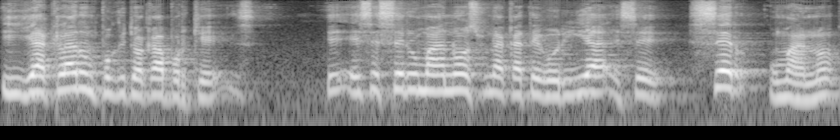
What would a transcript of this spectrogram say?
Y aclaro un poquito acá porque ese ser humano es una categoría, ese ser humano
